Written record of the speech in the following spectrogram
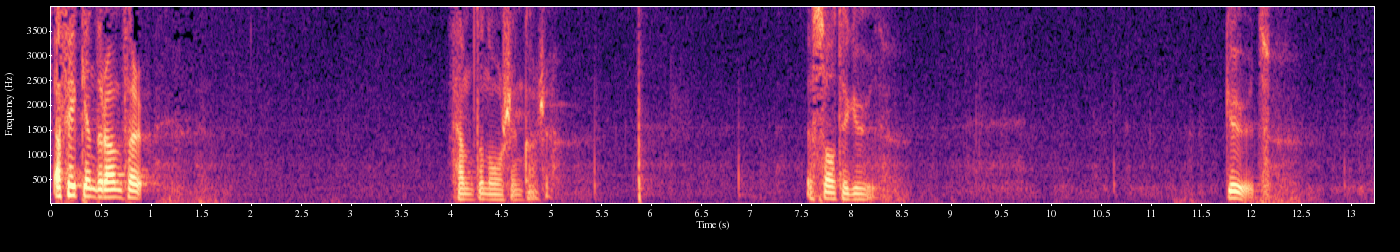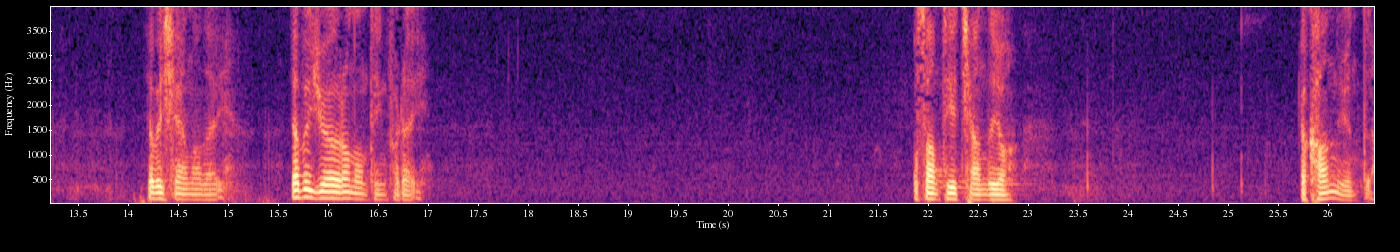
Jag fick en dröm för 15 år sedan kanske. Jag sa till Gud. Gud, jag vill tjäna dig. Jag vill göra någonting för dig. Och samtidigt kände jag, jag kan ju inte.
